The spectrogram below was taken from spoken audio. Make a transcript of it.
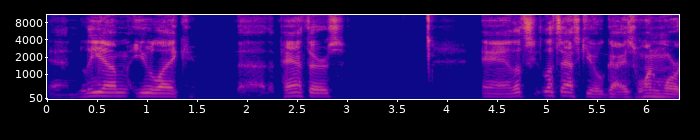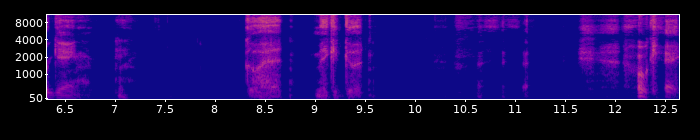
and Liam, you like the Panthers. And let's let's ask you guys one more game. Go ahead, make it good. Okay.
